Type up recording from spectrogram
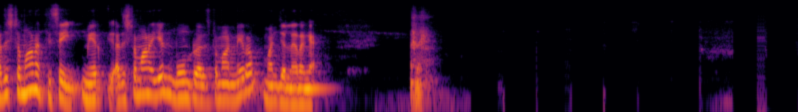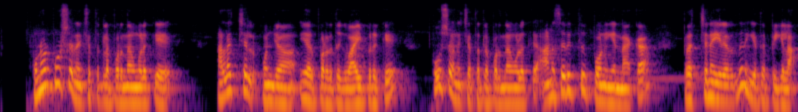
அதிர்ஷ்டமான திசை மேற்கு அதிர்ஷ்டமான எண் மூன்று அதிர்ஷ்டமான நிறம் மஞ்சள் நிறங்க. புனர்பூஷ நட்சத்திரத்தில் பிறந்தவங்களுக்கு அலைச்சல் கொஞ்சம் ஏற்படுறதுக்கு வாய்ப்பு இருக்குது பூச நட்சத்திரத்தில் பிறந்தவங்களுக்கு அனுசரித்து போனீங்கன்னாக்கா பிரச்சனையிலிருந்து நீங்கள் தப்பிக்கலாம்.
